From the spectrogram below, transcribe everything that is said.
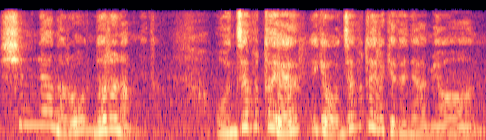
10년으로 늘어납니다. 언제부터예? 이게 언제부터 이렇게 되냐면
